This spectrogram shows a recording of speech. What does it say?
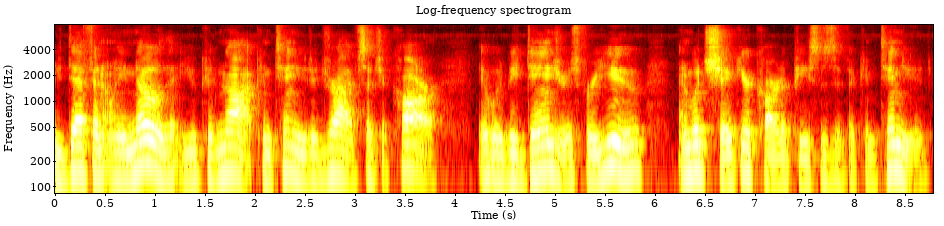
you definitely know that you could not continue to drive such a car. It would be dangerous for you and would shake your car to pieces if it continued.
